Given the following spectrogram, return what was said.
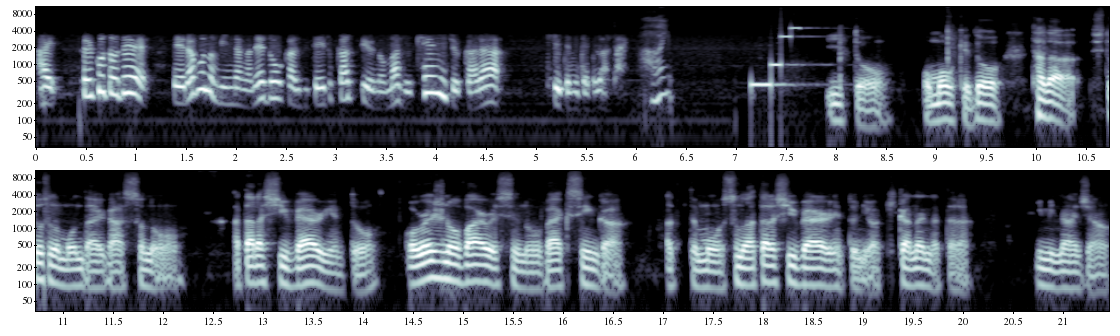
はい、ということで、えーラボのみんながねどう感じているかっていうのをまず賢受から聞いてみてください。はい。いいと思うけど、ただ一つの問題がその新しいバリエント、オリジナルウイルスのワクチンがあっても、その新しいバリエントには効かないんだったら意味ないじゃん。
